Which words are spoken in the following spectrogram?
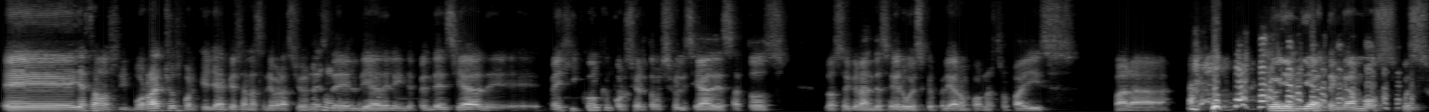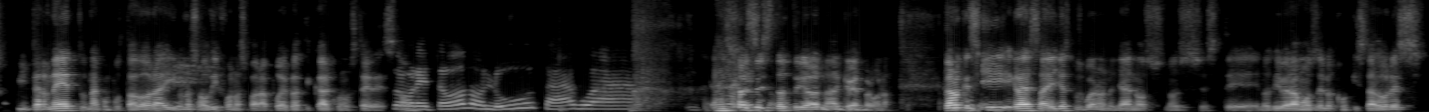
Eh, ya estamos borrachos porque ya empiezan las celebraciones del Día de la Independencia de México, que por cierto, muchas felicidades a todos los grandes héroes que pelearon por nuestro país para que hoy en día tengamos pues internet, una computadora y unos audífonos para poder platicar con ustedes. ¿no? Sobre todo luz, agua. Entonces eso. no tuvieron nada que ver, pero bueno. Claro que sí, gracias a ellos, pues bueno, ya nos, nos, este, nos liberamos de los conquistadores.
